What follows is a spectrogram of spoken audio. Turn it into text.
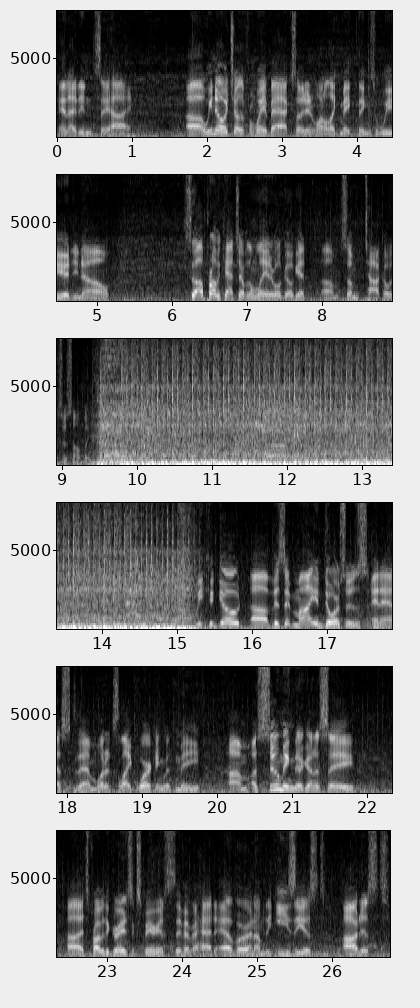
and I didn't say hi. Uh, we know each other from way back, so I didn't want to like make things weird, you know. So I'll probably catch up with him later. We'll go get um, some tacos or something. We could go uh, visit my endorsers and ask them what it's like working with me. I'm assuming they're going to say uh, it's probably the greatest experience they've ever had ever, and I'm the easiest artist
